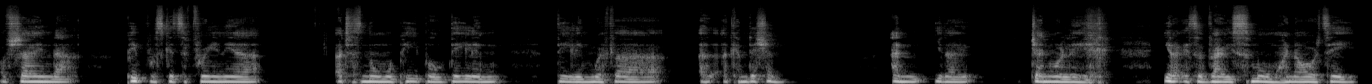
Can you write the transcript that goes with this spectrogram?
of showing that people with schizophrenia are just normal people dealing dealing with a, a, a condition, and you know, generally, you know, it's a very small minority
